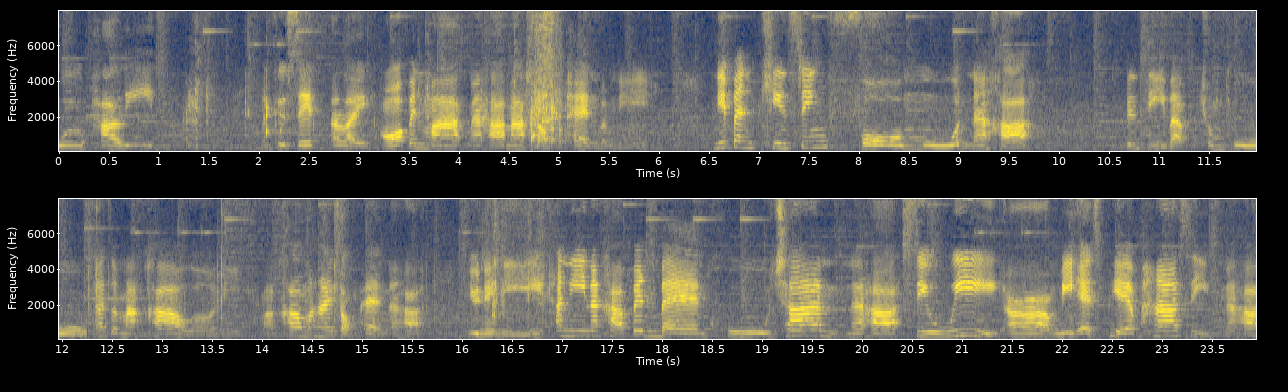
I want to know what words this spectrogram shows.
World Palette มันคือเซตอะไร อ๋อ เป็นมาร์กนะคะ มาร์กสองแผ่นแบบนี้ นี่เป็น Cleansing Foam Mood นะคะ เป็นสีแบบชมพู น่าจะมาร์กข้าวเออ นี่ มาร์กข้าวมาให้สองแผ่นนะคะ อยู่ในนี้ อันนี้นะคะเป็นแบรนด์คูชั่นนะคะซิลวี่อ่ามี SPF 50 นะคะ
